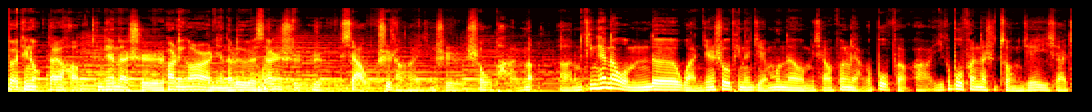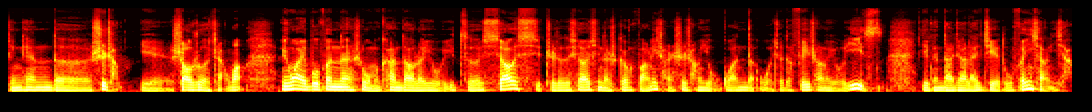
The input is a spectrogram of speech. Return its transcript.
各位听众，大家好，今天呢是二零二二年的六月三十日下午，市场呢已经是收盘了啊。那么今天呢，我们的晚间收评的节目呢，我们想分两个部分啊，一个部分呢是总结一下今天的市场，也稍作展望；另外一部分呢，是我们看到了有一则消息，这则消息呢是跟房地产市场有关的，我觉得非常的有意思，也跟大家来解读分享一下。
